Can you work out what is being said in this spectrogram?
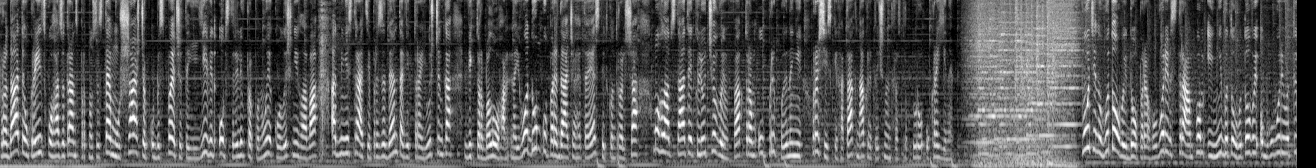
продати українську газотранспортну систему США, щоб убезпечити її від обстрілів. Пропонує колишній глава адміністрації президента Віктора Ющенка Віктор Балога. На його думку, передача ГТС під контроль США могла б стати ключовим фактором у припиненні російських атак на критичну інфраструктуру України. Путін готовий до переговорів з Трампом і нібито готовий обговорювати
